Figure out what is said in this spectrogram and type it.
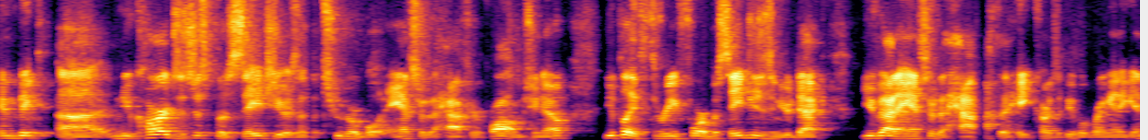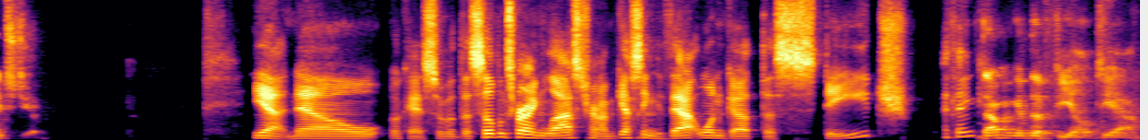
in big uh, new cards is just Boseiju as a tutorable answer to half your problems. You know, you play three, four Boseijus in your deck, you've got to answer to half the hate cards that people bring in against you. Yeah. Now, okay. So with the Sylvan Scrying last turn, I'm guessing that one got the stage. I think that one got the field. Yeah.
